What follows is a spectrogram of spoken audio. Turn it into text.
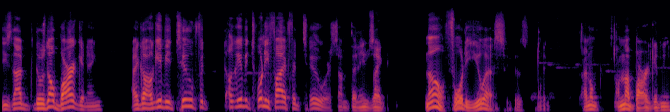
he's not, there was no bargaining. I go, I'll give you two for, I'll give you 25 for two or something. He was like, no, 40 US. He goes, I don't, I'm not bargaining.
